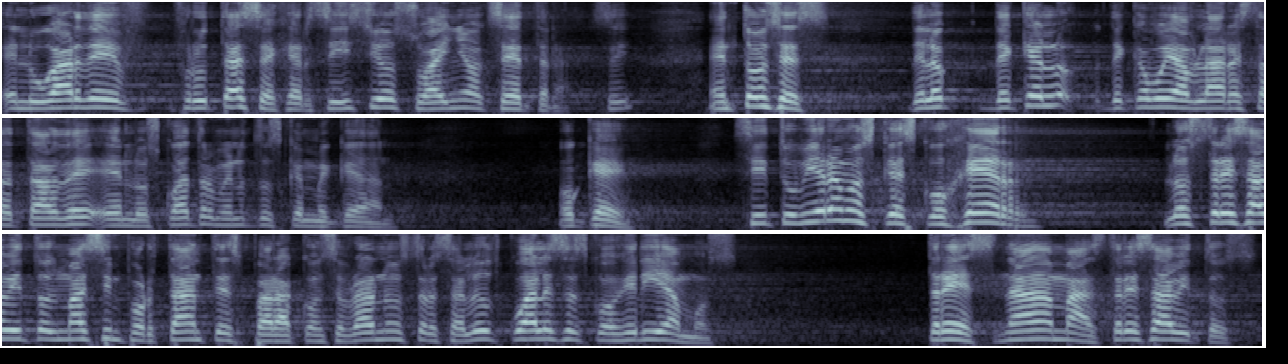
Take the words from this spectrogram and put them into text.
en lugar de frutas, ejercicio, sueño, etc. Entonces, ¿de, qué, ¿de qué voy a hablar esta tarde en los cuatro minutos que me quedan? Ok, si tuviéramos que escoger los tres hábitos más importantes para conservar nuestra salud, ¿cuáles escogeríamos? Tres, nada más, tres hábitos.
